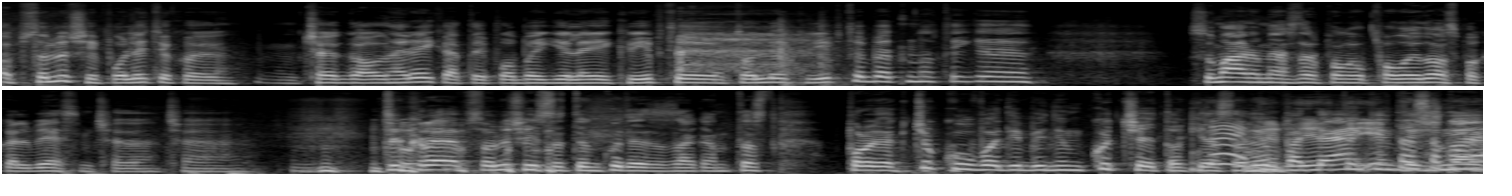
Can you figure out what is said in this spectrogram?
Absoliučiai politikoje. Čia gal nereikia taip labai giliai krypti, toli krypti, bet, nu, taigi, su Mariu mes dar po, po laidos pakalbėsim. Čia, čia tikrai absoliučiai sutinku, tiesą sakant, tas projekčiukų vadybininkų tokie savim ir patenkinti, žinai,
